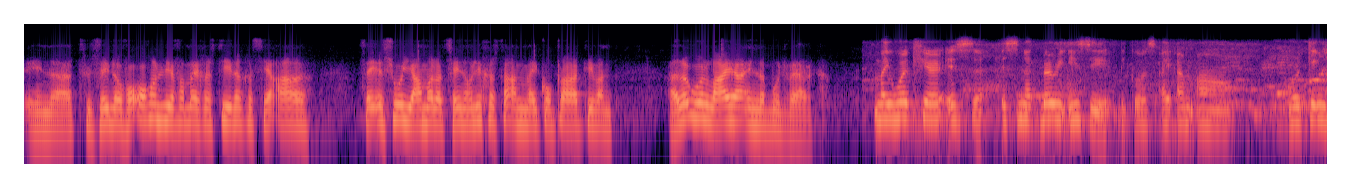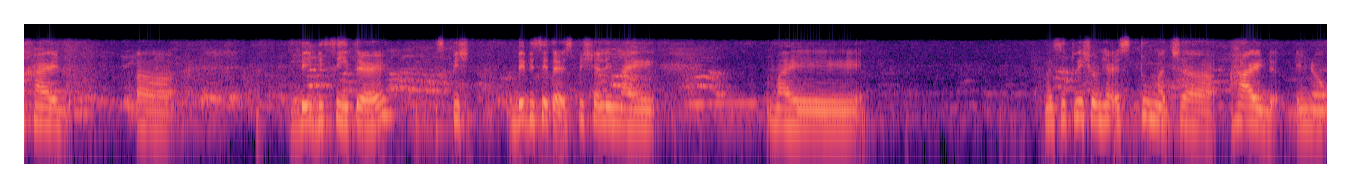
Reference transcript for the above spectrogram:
En uh toe sy nou vanoggend weer van my gestuur en gesê, "Ah, sy is so jammer dat sy nog nie gestaan met my kom praat nie want hulle oorlaai eintlik moet werk." my work here is uh, is not very easy because I am uh, working hard uh, babysitter, babysitter, especially my my my situation here is too much uh, hard, you know,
